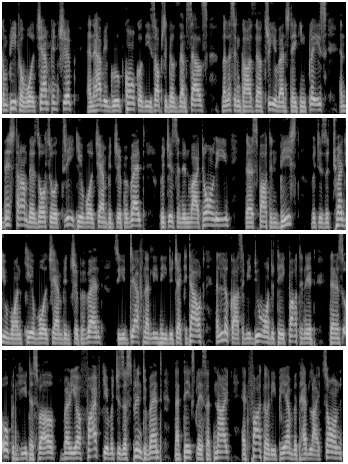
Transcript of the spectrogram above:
compete for world championship and have your group conquer these obstacles themselves. Now listen guys, there are three events taking place and this time there's also a 3k world championship event which is an invite only. There's Spartan Beast which is a 21k World Championship event, so you definitely need to check it out. And look, us if you do want to take part in it, there is Open Heat as well, where you have 5k, which is a sprint event that takes place at night at 5:30 p.m. with headlights on.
